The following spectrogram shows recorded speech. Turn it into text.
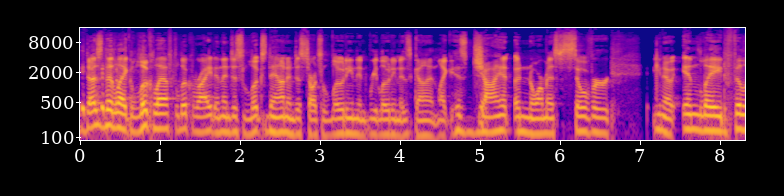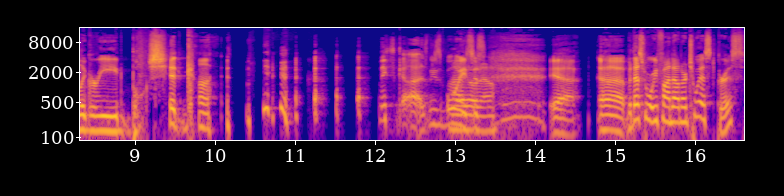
does the like look left, look right, and then just looks down and just starts loading and reloading his gun. Like his giant, enormous silver, you know, inlaid filigreed bullshit gun. these guys, these boys, just know. yeah. Uh, but that's where we find out our twist, Chris.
